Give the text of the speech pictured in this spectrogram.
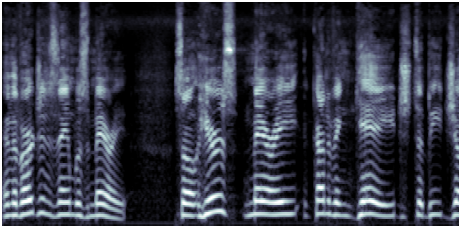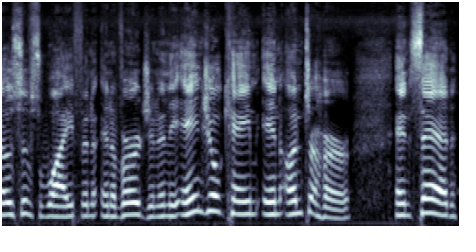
and the virgin's name was Mary. So here's Mary kind of engaged to be Joseph's wife and, and a virgin. And the angel came in unto her and said,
